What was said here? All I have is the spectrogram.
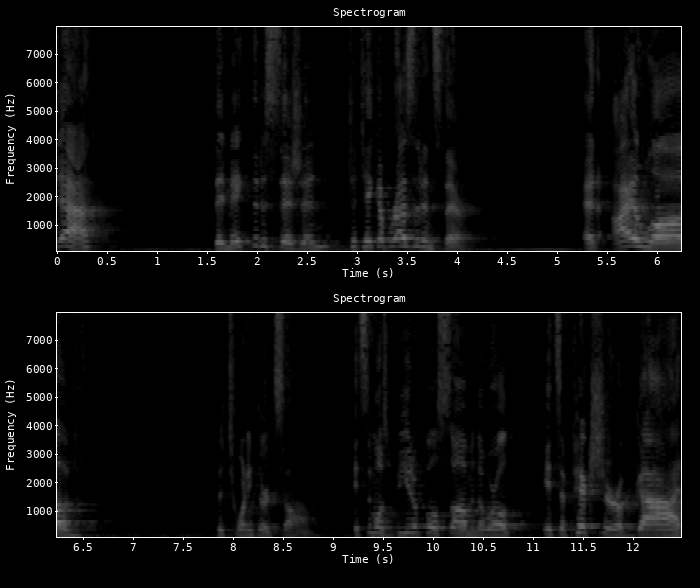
death, they make the decision to take up residence there. And I love the 23rd Psalm. It's the most beautiful psalm in the world. It's a picture of God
